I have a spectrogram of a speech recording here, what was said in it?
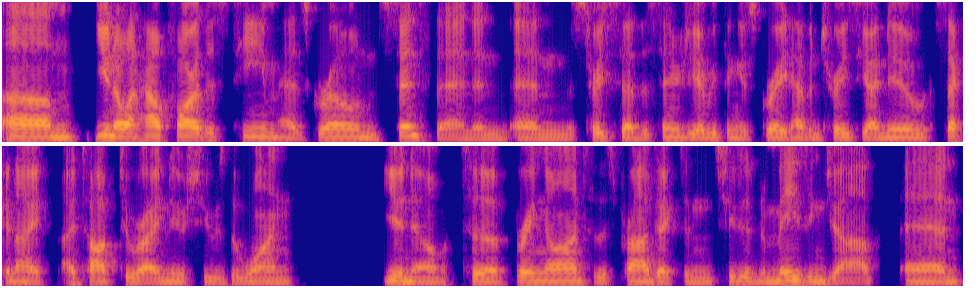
um, you know, and how far this team has grown since then. And and as Tracey said, the synergy, everything is great. Having Tracey, I knew second I I talked to her, I knew she was the one you know, to bring on to this project. And she did an amazing job. And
